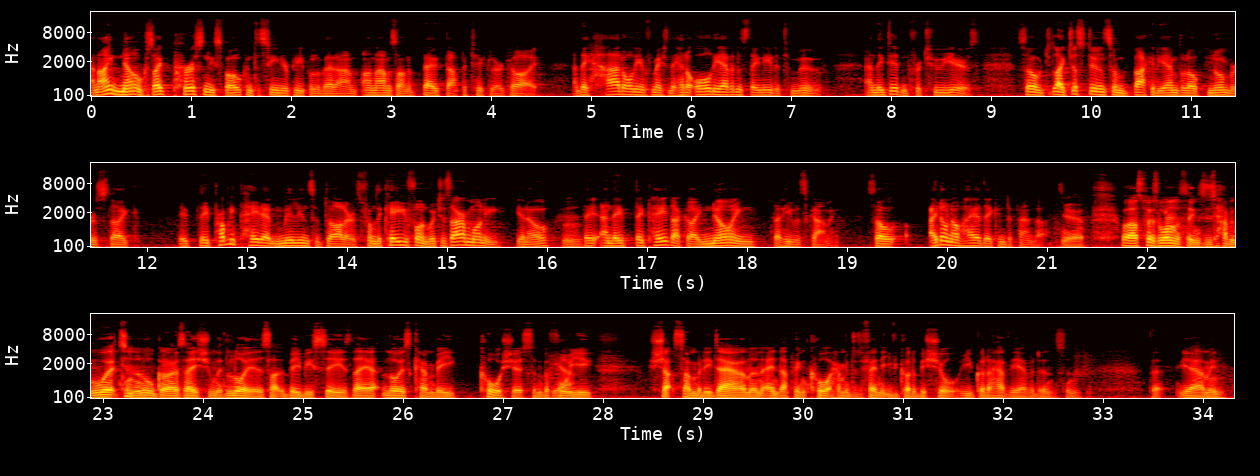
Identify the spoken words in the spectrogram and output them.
And I know because I've personally spoken to senior people about um, on Amazon about that particular guy, and they had all the information. They had all the evidence they needed to move, and they didn't for two years. So, like, just doing some back of the envelope numbers, like they, they probably paid out millions of dollars from the KU fund, which is our money, you know, Hmm. they, and they, they paid that guy knowing that he was scamming. So I don't know how they can defend that. Yeah. Well, I suppose one of the things is having worked in an organisation with lawyers like the BBC is they lawyers can be cautious, and before Yeah. you shut somebody down and end up in court having to defend it, you've got to be sure. You've got to have the evidence. And but yeah, I mean,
